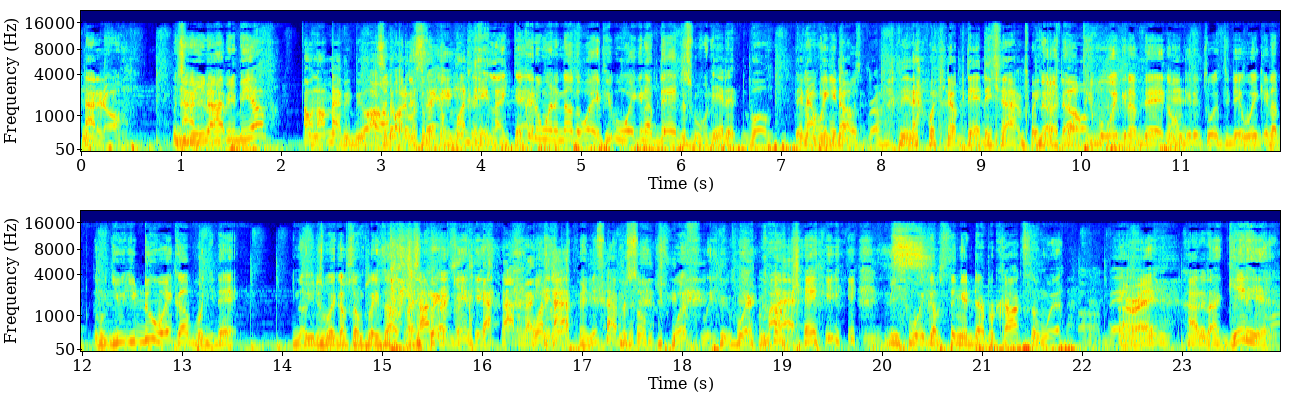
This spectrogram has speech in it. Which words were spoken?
Not at all. What you mean, you're not all. happy to be up? Oh, no, I'm happy to be off. Oh, so nobody wants to wake say, up Monday like that. could have went another way. People waking up dead this morning. Yeah, they- well, they're not waking up, bro. They're not waking up dead. They're not waking No, up no, people waking up dead. Don't get it twisted. They're waking up. You you do wake up when you're dead. You know, you just wake up someplace else. Like, how did I get here? How did I what get here? happened? This happened so swiftly. Where am I at? Okay, you wake up singing Deborah Cox somewhere. Oh, man. All right, how did I get here?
